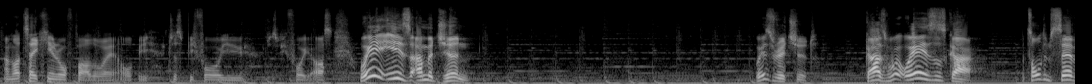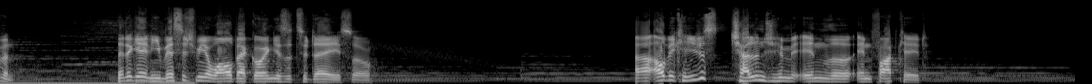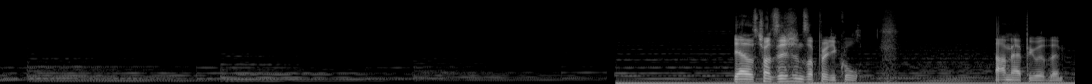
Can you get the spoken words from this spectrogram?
I'm not taking it off by the way, be just before you just before you ask. Where is Amajin? Where's Richard? Guys, wh where is this guy? I told him seven. Then again, he messaged me a while back going, is it today, so... Uh, Albi, can you just challenge him in the in Fightcade? Yeah, those transitions are pretty cool. I'm happy with them.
